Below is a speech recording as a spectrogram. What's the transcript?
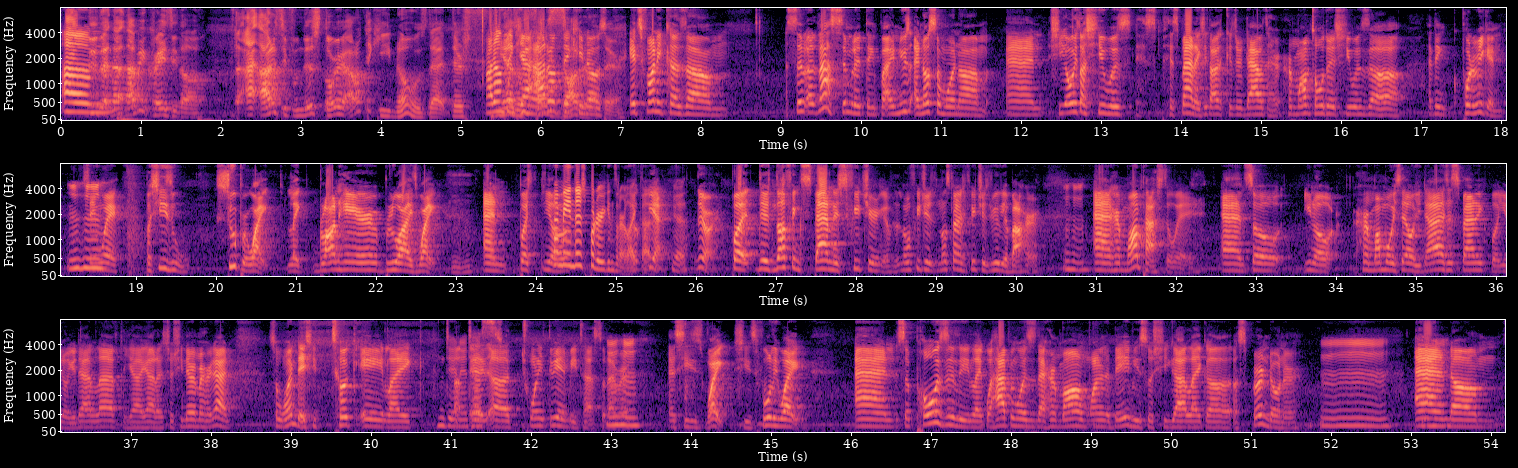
um, Dude, that, that, that'd be crazy though. I, honestly, from this story, I don't think he knows that there's. I don't think he yeah, I don't think he knows. It's funny because um, sim- uh, not a similar thing, but I knew I know someone um, and she always thought she was his- Hispanic. She thought because her dad was her, her mom told her she was uh, I think Puerto Rican, same way, but she's super white, like blonde hair, blue eyes, white, and but you know. I mean, there's Puerto Ricans that are like that. yeah, yeah. there are, but there's nothing Spanish featuring, no features, no Spanish features really about her. And her mom passed away, and so you know, her mom always said, "Oh, your dad's Hispanic, but you know, your dad left, and yada yada." So she never met her dad. So one day she took a like DNA a, test. a, a 23andMe test, whatever, Mhm. and she's white. She's fully white. And supposedly, like what happened was that her mom wanted a baby, so she got like a, a sperm donor. Mm. And um,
